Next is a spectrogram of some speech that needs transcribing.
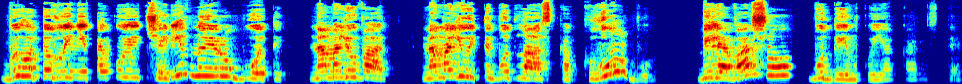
в виготовленні такої чарівної роботи. Намалювати, намалюйте, будь ласка, клумбу біля вашого будинку, яка росте.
